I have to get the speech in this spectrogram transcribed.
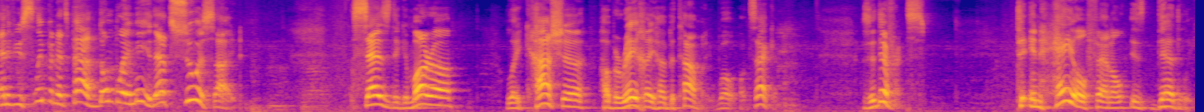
And if you sleep in its path, don't blame me, that's suicide. Says the Gemara, Lekasha habareche habetame. Well, one second. There's a difference. To inhale fennel is deadly.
